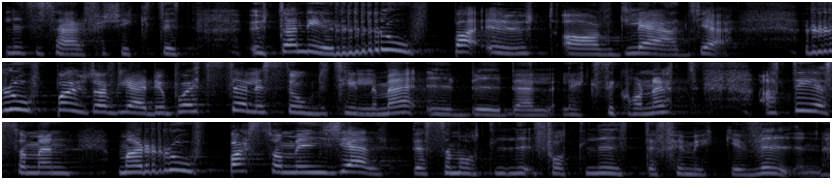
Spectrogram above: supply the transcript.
lite så här försiktigt, utan det är ropa ut av glädje. Ropa ut av glädje. På ett ställe stod det till och med i bibellexikonet att det är som en, man ropar som en hjälte som har fått lite för mycket vin.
